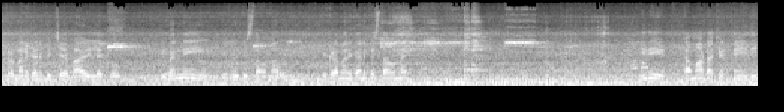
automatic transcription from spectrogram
ఇక్కడ మనకు కనిపించే బాయిల్డ్ ఎగ్ ఇవన్నీ చూపిస్తూ ఉన్నారు. ఇక్కడ మనకి కనిపిస్తూ ఉన్నాయి. ఇది టమాటా చట్నీ ఇది.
